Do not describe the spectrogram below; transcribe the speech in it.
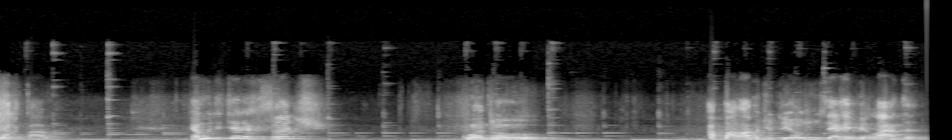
cortá-la. É muito interessante quando a palavra de Deus nos é revelada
